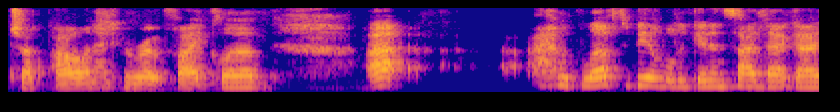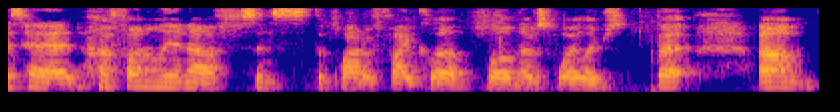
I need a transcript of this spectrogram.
Chuck Palahniuk, who wrote Fight Club, I I would love to be able to get inside that guy's head. Funnily enough, since the plot of Fight Club, well, no spoilers, but um,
